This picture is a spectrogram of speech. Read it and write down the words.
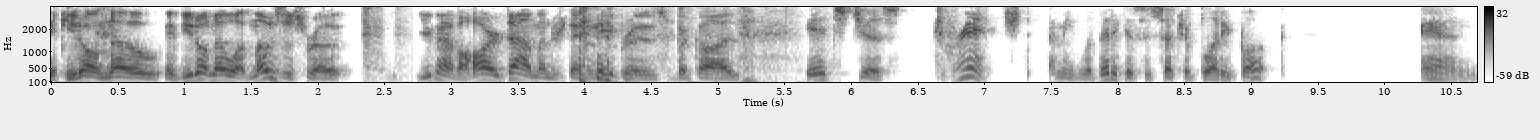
If you don't know, if you don't know what Moses wrote, you're gonna have a hard time understanding Hebrews because it's just drenched. I mean, Leviticus is such a bloody book. And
